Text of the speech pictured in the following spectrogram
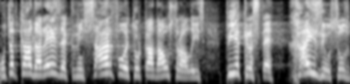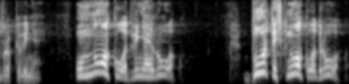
Un tad kādā reizē, kad viņi sērfoja tur kādā Austrālijas piekrastē, haizivs uzbruka viņai un nokod viņai roku. Burtiski nokod roku.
